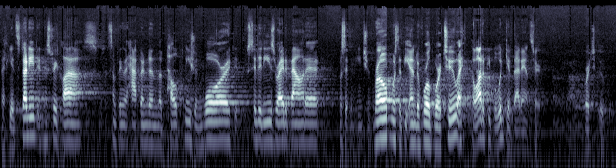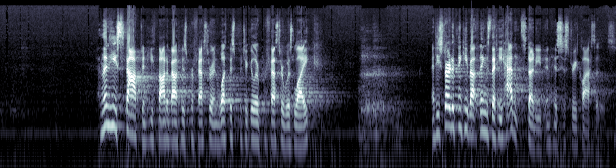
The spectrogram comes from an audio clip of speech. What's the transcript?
that he had studied in history class. Was it something that happened in the Peloponnesian War? Did Thucydides write about it? Was it in ancient Rome? Was it the end of World War II? A lot of people would give that answer. World War II. And then he stopped and he thought about his professor and what this particular professor was like. And he started thinking about things that he hadn't studied in his history classes.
